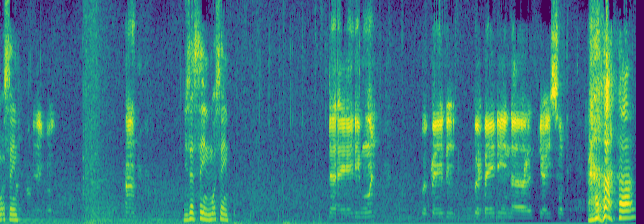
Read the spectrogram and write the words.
What scene? Huh? You said scene, what scene? The Eddie one with Eddie, with and uh, Jason.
